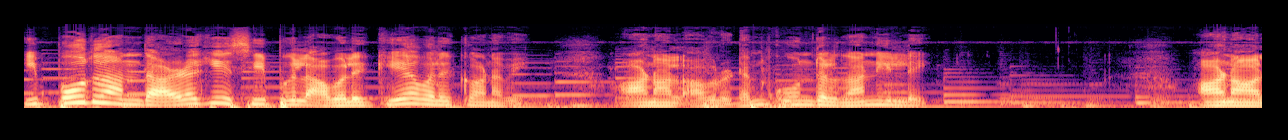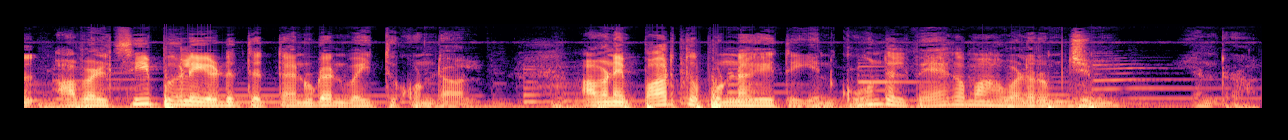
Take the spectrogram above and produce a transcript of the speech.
இப்போது அந்த அழகிய சீப்புகள் அவளுக்கே அவளுக்கானவை. ஆனால் அவளிடம் கூந்தல் தான் இல்லை. ஆனால் அவள் சீப்புகளை எடுத்து தன்னுடன் வைத்துக் கொண்டாள். அவனை பார்த்து புன்னகைத்து என் கூந்தல் வேகமாக வளரும் ஜிம் என்றாள்.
